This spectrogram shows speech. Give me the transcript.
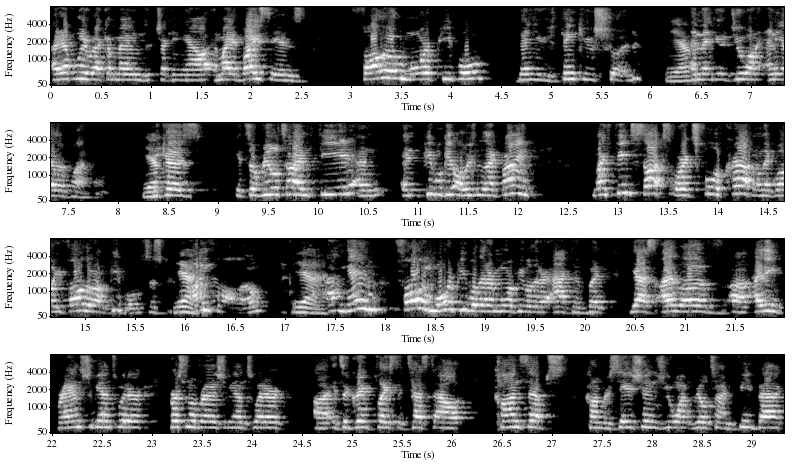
I definitely recommend checking out. And my advice is follow more people than you think you should yeah. and than you do on any other platform. Yeah. Because it's a real time feed and and people get always like, Brian, my feed sucks or it's full of crap. And I'm like, well, you follow the wrong people. So just Yeah. unfollow Yeah. and then follow more people that are more people that are active. But yes, I love. Uh, I think brands should be on Twitter. Personal brands should be on Twitter. Uh, it's a great place to test out concepts, conversations. You want real time feedback.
